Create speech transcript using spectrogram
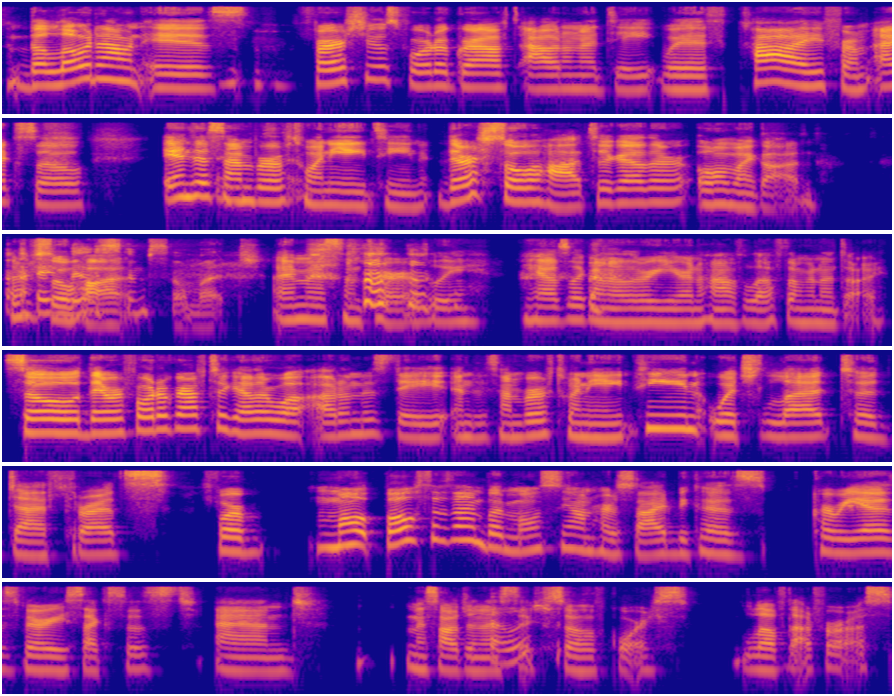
The lowdown is mm-hmm. first she was photographed out on a date with Kai from EXO in December of 2018. They're so hot together. Oh my god. They're so hot. I miss hot. him so much. I miss him terribly. he has like another year and a half left. I'm gonna die. So they were photographed together while out on this date in December of 2018, which led to death threats for mo- both of them, but mostly on her side because Korea is very sexist and misogynistic. So of course, love that for us.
